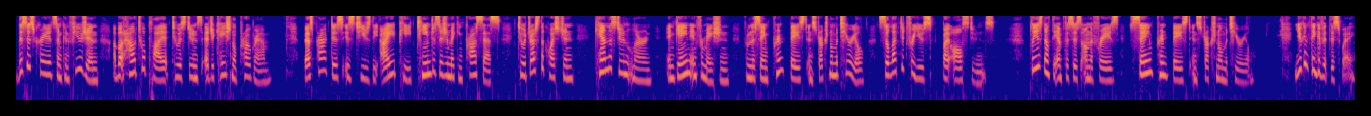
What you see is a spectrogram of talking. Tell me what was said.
This has created some confusion about how to apply it to a student's educational program. Best practice is to use the IEP team decision-making process to address the question, can the student learn and gain information from the same print-based instructional material selected for use by all students. Please note the emphasis on the phrase same print-based instructional material. You can think of it this way.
